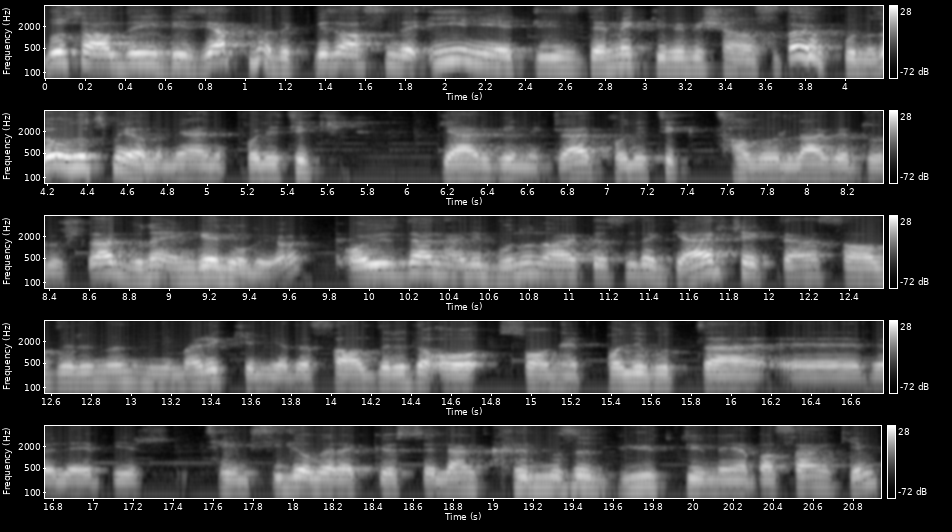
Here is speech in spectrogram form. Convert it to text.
bu saldırıyı biz yapmadık, biz aslında iyi niyetliyiz demek gibi bir şansı da yok. Bunu da unutmayalım. Yani politik gerginlikler, politik tavırlar ve duruşlar buna engel oluyor. O yüzden hani bunun arkasında gerçekten saldırının mimarı kim ya da saldırıda o son hep Hollywood'da e, böyle bir temsili olarak gösterilen kırmızı büyük düğmeye basan kim?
